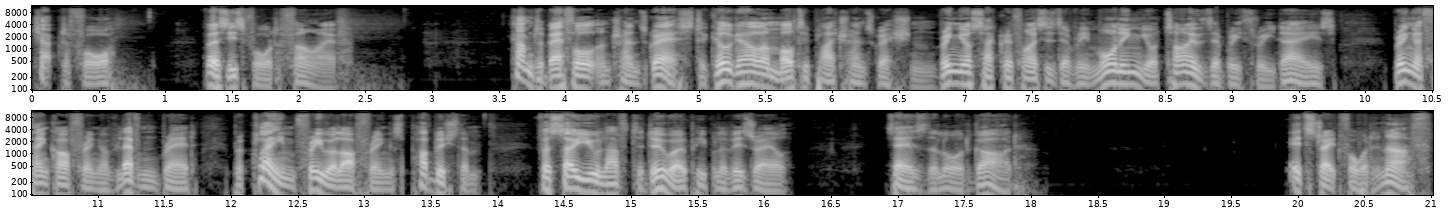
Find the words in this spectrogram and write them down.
chapter 4, verses 4 to 5. Come to Bethel and transgress, to Gilgal and multiply transgression. Bring your sacrifices every morning, your tithes every three days. Bring a thank offering of leavened bread, proclaim freewill offerings, publish them, for so you love to do, O people of Israel, says the Lord God. It's straightforward enough.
